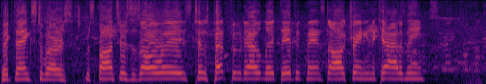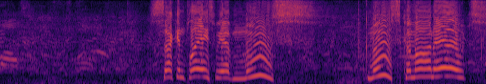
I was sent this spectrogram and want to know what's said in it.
Big thanks to our sponsors as always Tim's Pet Food Outlet, Dave McMahon's Dog Training Academy. Second place, we have Moose. Moose, come on out.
